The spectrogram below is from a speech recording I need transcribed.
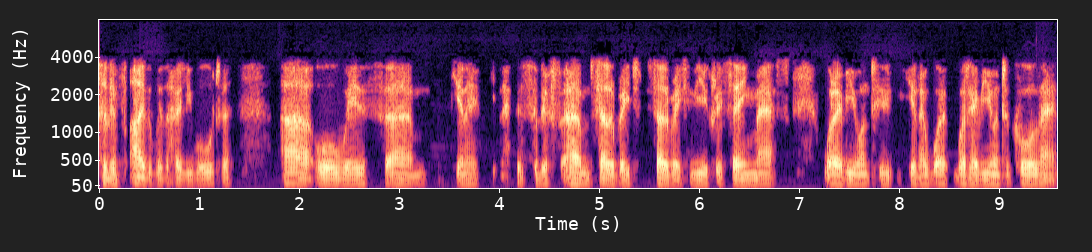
sort of either with holy water uh, or with um, you know, the sort of um, celebrate, celebrating the Eucharist, saying Mass, whatever you want to, you know, whatever you want to call that,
